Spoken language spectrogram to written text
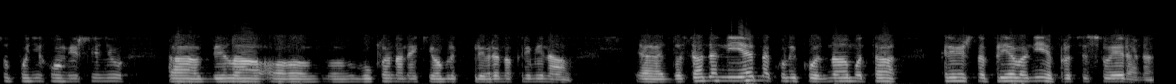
su po njihovom mišljenju bila vukla na neki oblik privrednog kriminala. E, do sada ni jedna, koliko znamo, ta krivična prijava nije procesuirana,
